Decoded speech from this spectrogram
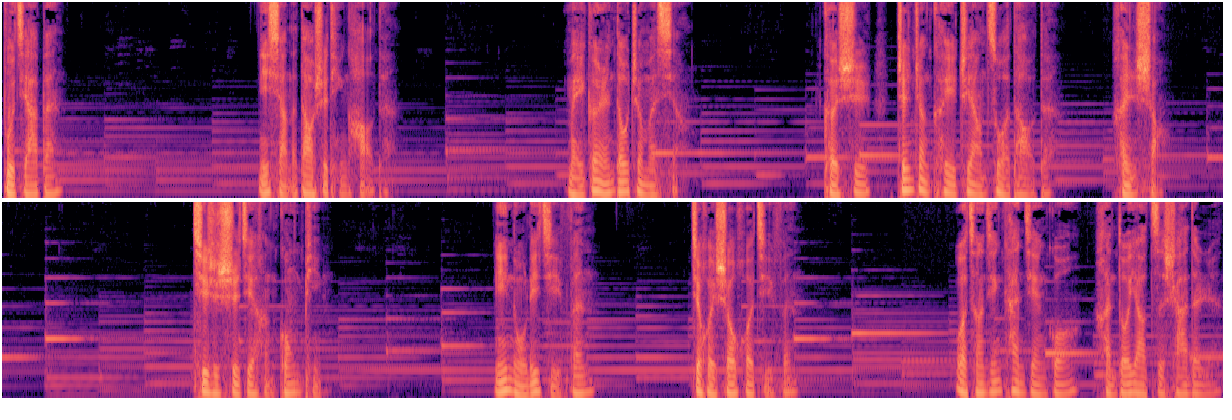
不加班。”你想的倒是挺好的，每个人都这么想。可是真正可以这样做到的，很少。其实世界很公平，你努力几分，就会收获几分。我曾经看见过很多要自杀的人，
